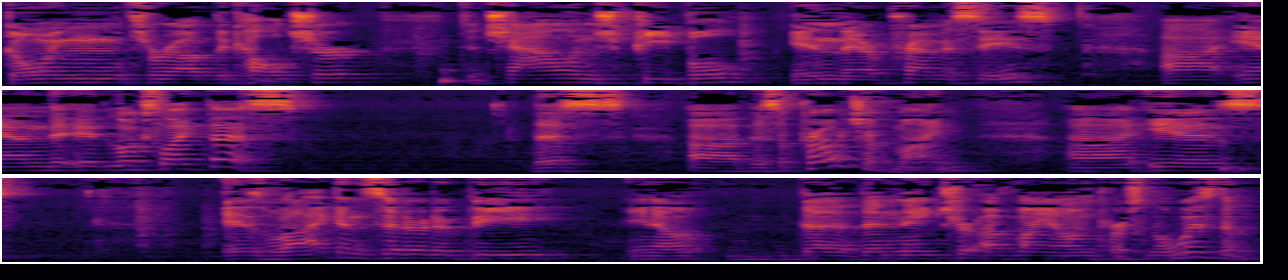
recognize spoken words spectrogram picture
going throughout the culture to challenge people in their premises. Uh, and it looks like this. This, uh, this approach of mine uh, is, is what I consider to be, you know, the, the nature of my own personal wisdom.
